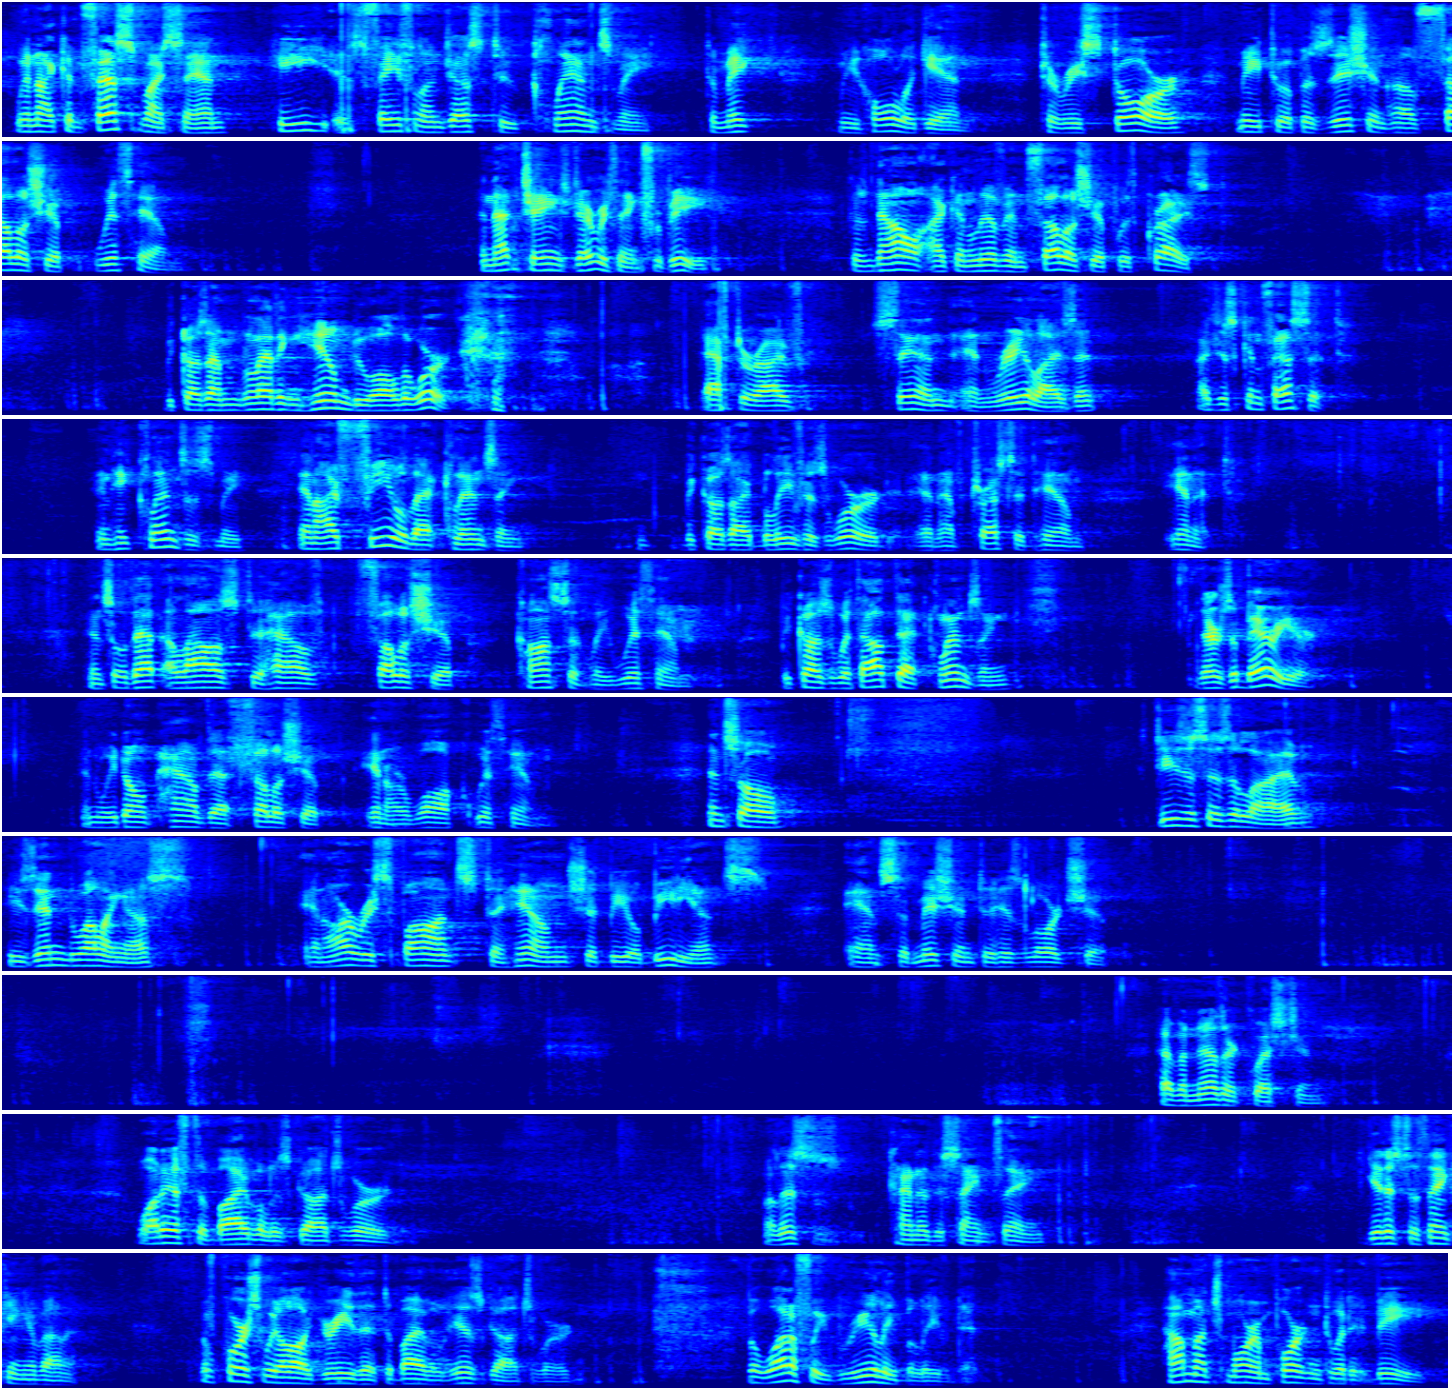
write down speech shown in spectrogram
When I confess my sin, He is faithful and just to cleanse me, to make me whole again, to restore me to a position of fellowship with Him. And that changed everything for me, because now I can live in fellowship with Christ. Because I'm letting Him do all the work. After I've sinned and realize it, I just confess it. And He cleanses me. And I feel that cleansing because I believe His Word and have trusted Him in it. And so that allows to have fellowship constantly with Him. Because without that cleansing, there's a barrier. And we don't have that fellowship in our walk with Him. And so, Jesus is alive. He's indwelling us, and our response to Him should be obedience and submission to His Lordship. Have another question. What if the Bible is God's Word? Well, this is kind of the same thing. To Get us to thinking about it. Of course, we all agree that the Bible is God's Word. But what if we really believed it? How much more important would it be?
